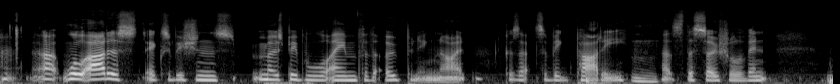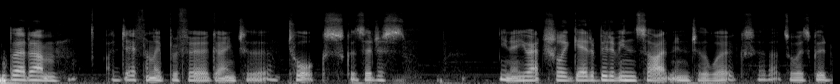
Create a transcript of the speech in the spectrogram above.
uh, well, artist exhibitions, most people will aim for the opening night because that's a big party. Mm. That's the social event. But um, I definitely prefer going to the talks because they're just, you know, you actually get a bit of insight into the work. So that's always good.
